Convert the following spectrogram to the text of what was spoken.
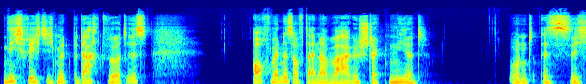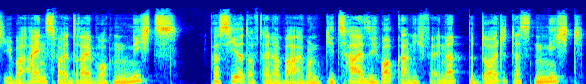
nicht richtig mit bedacht wird, ist, auch wenn es auf deiner Waage stagniert und es sich über ein, zwei, drei Wochen nichts passiert auf deiner Waage und die Zahl sich überhaupt gar nicht verändert, bedeutet das nicht,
